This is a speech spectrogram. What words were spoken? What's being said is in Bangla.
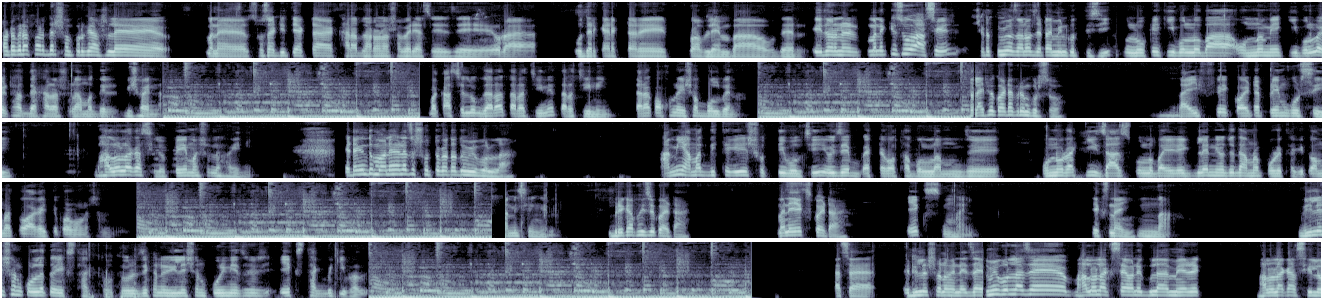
ফটোগ্রাফারদের সম্পর্কে আসলে মানে সোসাইটিতে একটা খারাপ ধারণা সবারই আছে যে ওরা ওদের ক্যারেক্টারে প্রবলেম বা ওদের এই ধরনের মানে কিছু আছে সেটা তুমিও জানো যেটা মিন করতেছি। লোকে কি বলল বা অন্য মেয়ে কি বলল এটা দেখার আসলে আমাদের বিষয় না। বা কাছের লোক যারা তারা চিনে তারা চিনেই। তারা কখনো এসব বলবে না। লাইফে কয়টা প্রেম করছ? লাইফে কয়টা প্রেম করছি? ভালো লাগা ছিল প্রেম আসলে হয়নি। এটা কিন্তু মনে হয় না যে সত্য কথা তুমি বললা। আমি আমার দিক থেকে সত্যি বলছি ওই যে একটা কথা বললাম যে অন্যরা কি জাজ করল বা এগুলো নিয়ে যদি আমরা পড়ে থাকি তো আমরা তো আগাইতে পারব না সামনে। আমি সিঙ্গেল ব্রেকআপ হয়েছে কয়টা? মানে এক্স কয়টা? এক্স নাই। এক্স নাই? না। রিলেশন করলে তো এক্স থাকতো তোর যেখানে রিলেশন করি নিয়ে এক্স থাকবে কীভাবে? আচ্ছা রিলেশন হয় না যে তুমি বললা যে ভালো লাগছে অনেকগুলা মেয়ের ভালো লাগা ছিল।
